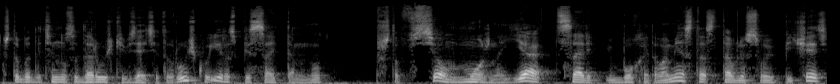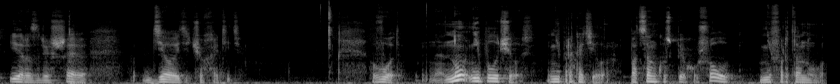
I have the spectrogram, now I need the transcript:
чтобы дотянуться до ручки, взять эту ручку и расписать там, ну, что все можно. Я царь и бог этого места, ставлю свою печать и разрешаю, делайте, что хотите. Вот. Но не получилось, не прокатило. Пацан к успеху шел, не фартануло.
